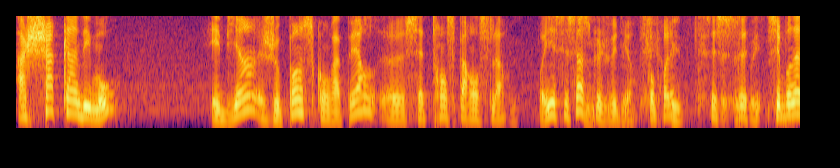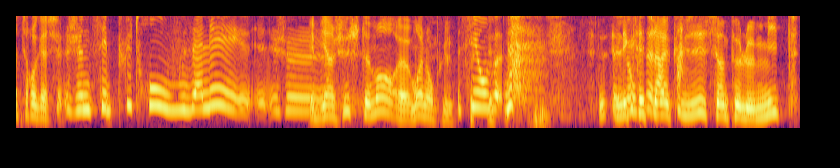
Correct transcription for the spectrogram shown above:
à chacun des mots, eh bien, je pense qu'on va perdre euh, cette transparence-là. Vous voyez, c'est ça ce que je veux dire. Vous comprenez C'est- mon interrogation. Je ne sais plus trop où vous allez. Je... Eh bien, justement, euh, moi non plus. si on veut. L'écriture inclusive, c'est un peu le mythe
